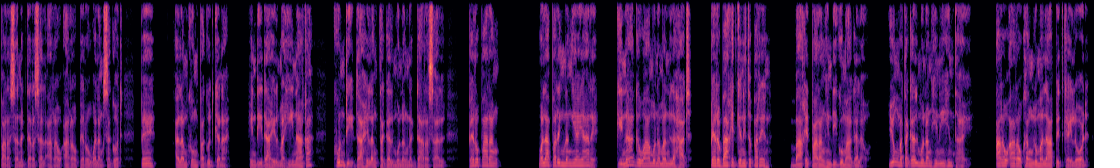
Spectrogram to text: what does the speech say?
para sa nagdarasal araw-araw pero walang sagot. Pe, alam kong pagod ka na. Hindi dahil mahina ka, kundi dahil ang tagal mo nang nagdarasal, pero parang wala pa ring nangyayari. Ginagawa mo naman lahat, pero bakit ganito pa rin? Bakit parang hindi gumagalaw? Yung matagal mo nang hinihintay. Araw-araw kang lumalapit kay Lord.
